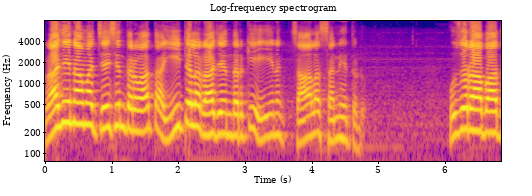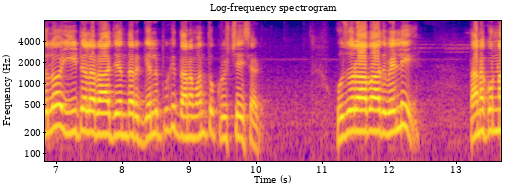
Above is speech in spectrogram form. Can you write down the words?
రాజీనామా చేసిన తర్వాత ఈటెల రాజేందర్కి ఈయన చాలా సన్నిహితుడు. హుజురాబాద్లో ఈటెల రాజేందర్ గెలుపుకి తన వంతు కృషి చేశాడు. హుజురాబాద్ వెళ్ళి తనకున్న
